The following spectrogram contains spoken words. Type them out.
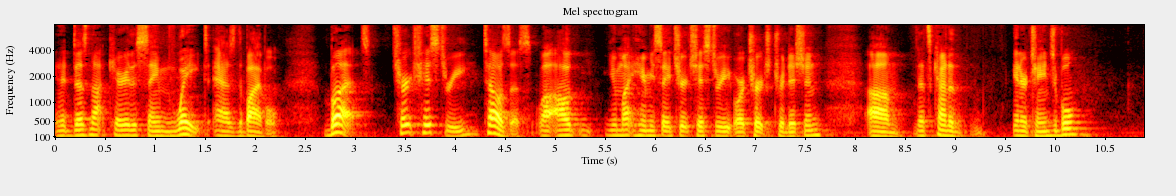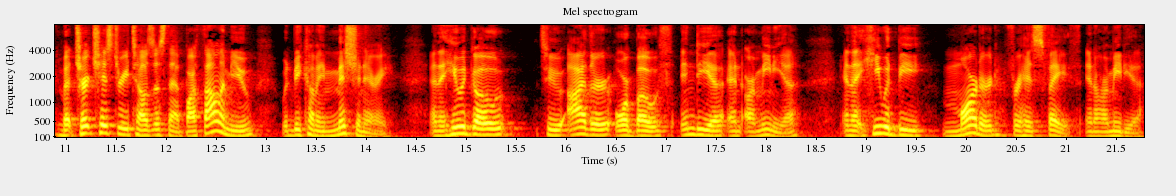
and it does not carry the same weight as the Bible. But church history tells us, well, I'll, you might hear me say church history or church tradition. Um, that's kind of interchangeable. But church history tells us that Bartholomew would become a missionary and that he would go to either or both India and Armenia, and that he would be martyred for his faith in Armenia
